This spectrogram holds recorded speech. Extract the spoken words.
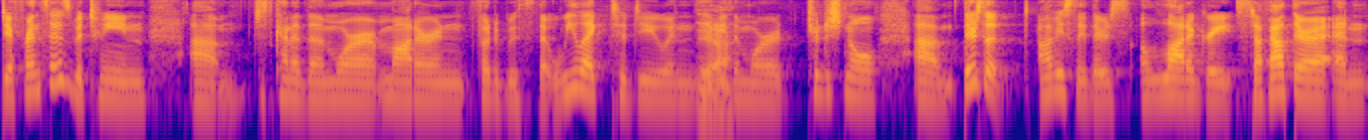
differences between um, just kind of the more modern photo booths that we like to do and maybe the more traditional. Um, there's a obviously there's a lot of great stuff out there, and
